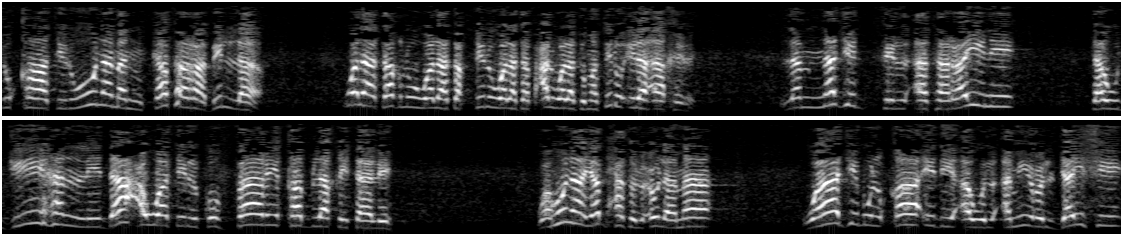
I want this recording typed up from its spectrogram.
تقاتلون من كفر بالله. ولا تغلوا ولا تقتلوا ولا تفعلوا ولا تمثلوا إلى آخره. لم نجد في الأثرين توجيها لدعوة الكفار قبل قتاله. وهنا يبحث العلماء واجب القائد أو الأمير الجيش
